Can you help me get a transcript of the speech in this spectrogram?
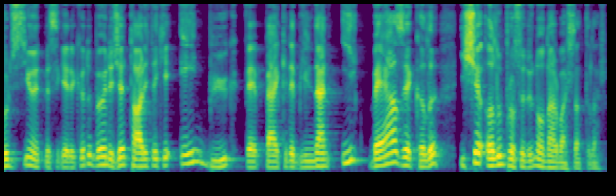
lojistik yönetmesi gerekiyordu. Böylece tarihteki en büyük ve belki de bilinen ilk beyaz yakalı işe alım prosedürünü onlar başlattılar.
